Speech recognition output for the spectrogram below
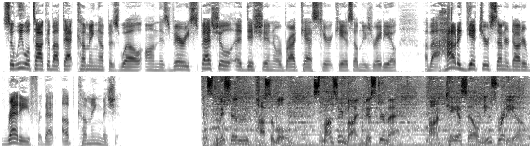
So we will talk about that coming up as well on this very special edition or broadcast here at KSL News Radio about how to get your son or daughter ready for that upcoming mission. It's Mission Possible, sponsored by Mr. Mac on KSL News Radio.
